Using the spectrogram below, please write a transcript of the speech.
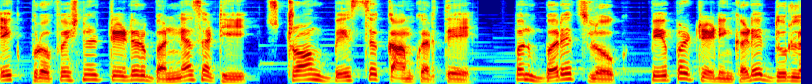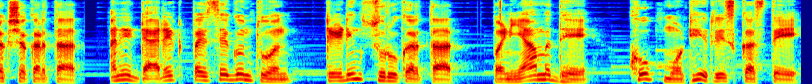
एक प्रोफेशनल ट्रेडर बनण्यासाठी स्ट्रॉंग बेसचं काम करते. पण बरेच लोक पेपर ट्रेडिंगकडे दुर्लक्ष करतात आणि डायरेक्ट पैसे गुंतवून ट्रेडिंग सुरू करतात. पण यामध्ये खूप मोठी रिस्क असते.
